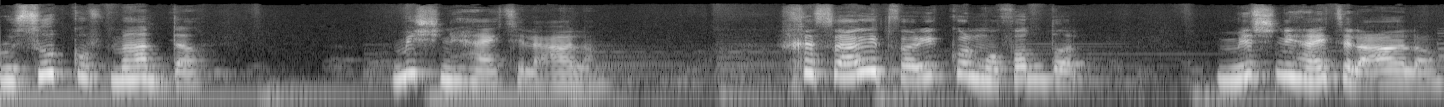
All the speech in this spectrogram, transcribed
رسوبكم في مادة مش نهاية العالم. خسارة فريقكم المفضل مش نهاية العالم.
